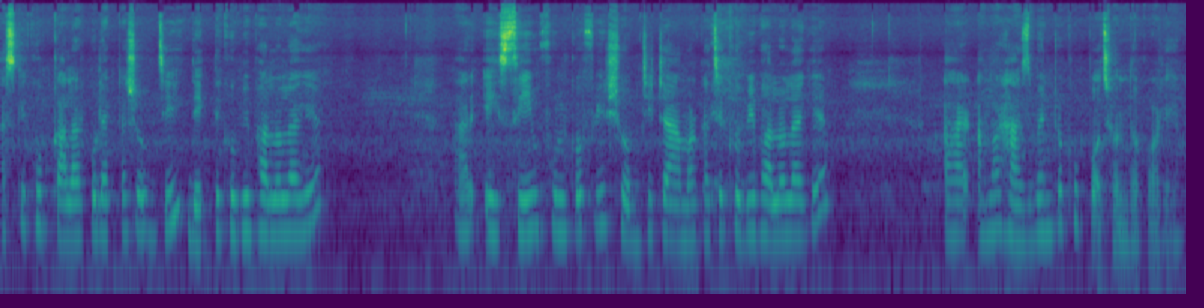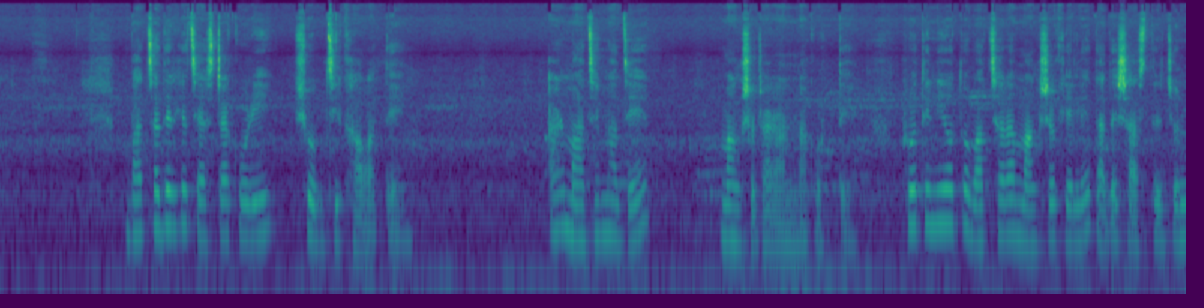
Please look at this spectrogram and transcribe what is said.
আজকে খুব কালারফুল একটা সবজি, দেখতে খুবই ভালো লাগে। আর এই সেম ফুলকপির সবজিটা আমার কাছে খুবই ভালো লাগে। আর আমার হাজব্যান্ডও খুব পছন্দ করে। বাচ্চাদেরকে চেষ্টা করি সবজি খাওয়াতে। আর মাঝে মাঝে মাংসটা রান্না করতে। প্রতিনিয়ত বাচ্চারা মাংস খেলে তাদের স্বাস্থ্যের জন্য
